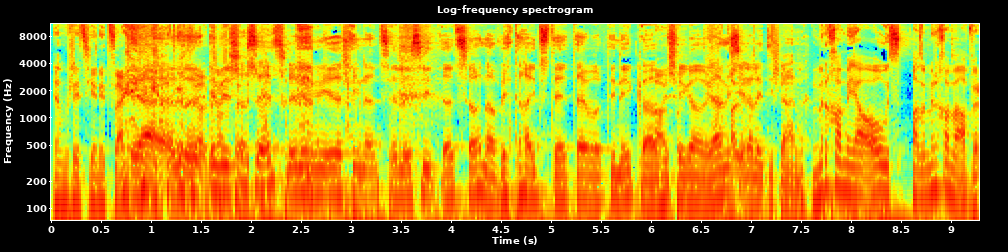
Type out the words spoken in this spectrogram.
Das musst du jetzt hier nicht sagen. ja, also ich bin schon sehr zufrieden mit meiner finanziellen Situation, aber da ins Detail wollte ich nicht gehen, aber ist egal. Ja, wir sind also- relativ ähnlich. Wir kommen ja auch aus, also wir kommen aber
